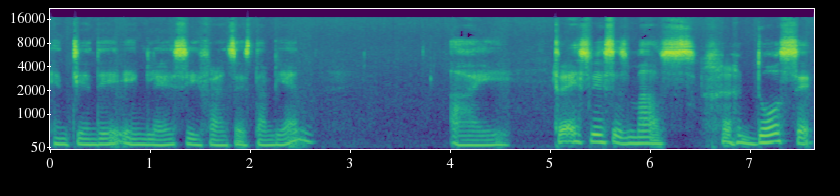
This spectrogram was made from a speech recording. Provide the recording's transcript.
entiende inglés y francés también, hay tres veces más, 12,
